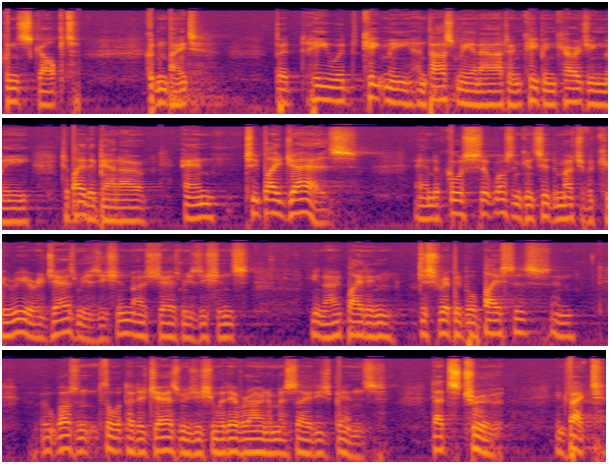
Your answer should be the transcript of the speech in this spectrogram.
couldn't sculpt, couldn't paint, but he would keep me and pass me an art and keep encouraging me to play the piano and to play jazz. And of course, it wasn't considered much of a career, a jazz musician. Most jazz musicians, you know, played in disreputable places, and it wasn't thought that a jazz musician would ever own a Mercedes Benz. That's true. In fact,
